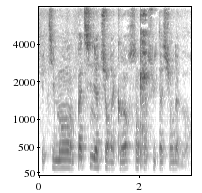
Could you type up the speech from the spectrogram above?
Effectivement, pas de signature d'accord sans consultation d'abord.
